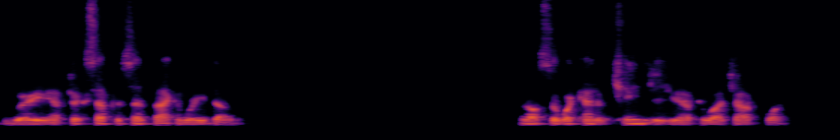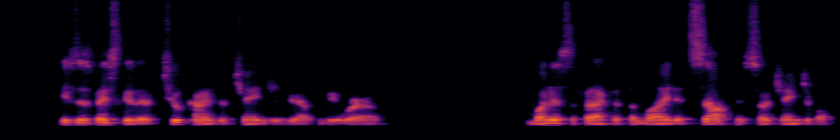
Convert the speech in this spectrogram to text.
where you have to accept a setback and where you don't. And also what kind of changes you have to watch out for. He says basically there are two kinds of changes you have to be aware of. One is the fact that the mind itself is so changeable.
